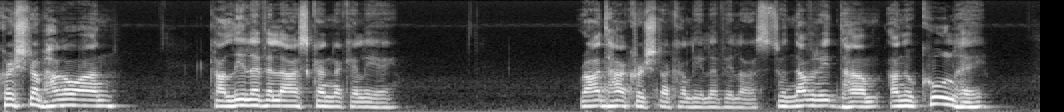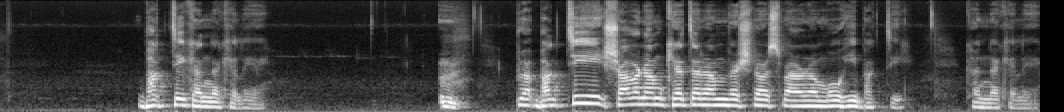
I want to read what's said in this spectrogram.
कृष्ण भगवान का लीला विलास करने के लिए, राधा कृष्ण का लीला विलास तो नवरीत धाम अनुकूल है, भक्ति करने के लिए। भक्ति, श्रवणम, कीर्तनम, विष्णु स्मरणम, वो ही भक्ति करने के लिए।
